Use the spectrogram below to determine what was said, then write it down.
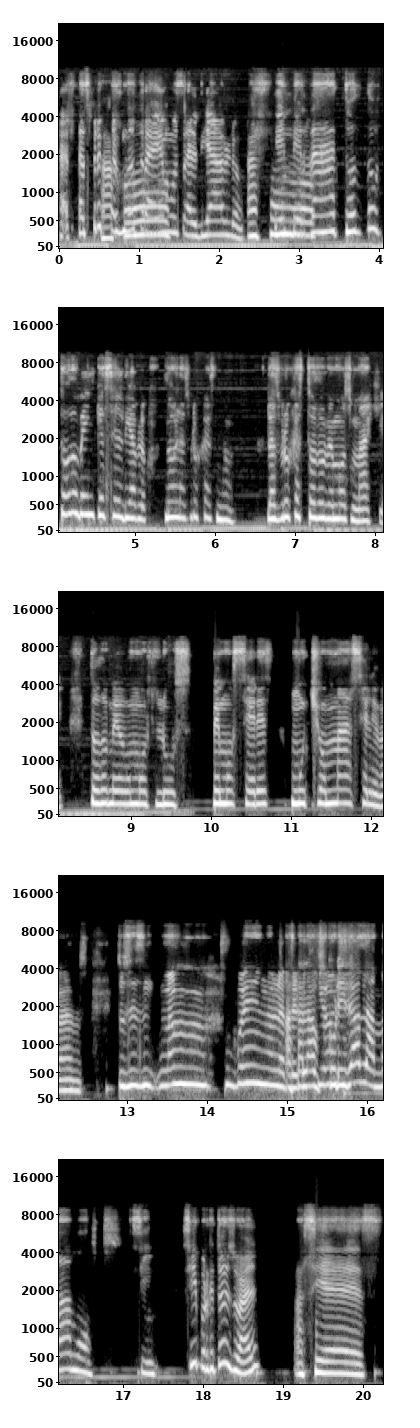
Las brujas no traemos al diablo. Ajá. En verdad, todo, todo ven que es el diablo. No, las brujas no. Las brujas todo vemos magia, todo vemos luz, vemos seres mucho más elevados. Entonces, no, bueno, la Hasta la oscuridad la amamos. Sí, sí, porque todo es dual. Así es.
